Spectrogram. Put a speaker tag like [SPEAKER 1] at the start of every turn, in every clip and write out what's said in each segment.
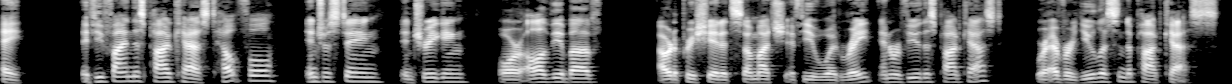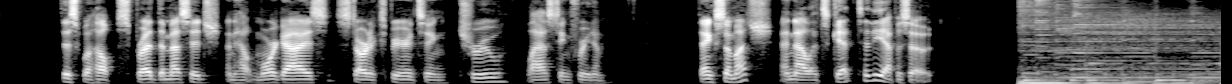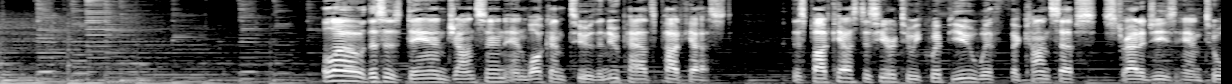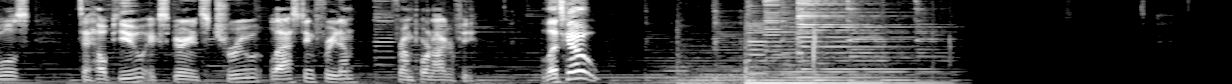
[SPEAKER 1] Hey, if you find this podcast helpful, interesting, intriguing, or all of the above, I would appreciate it so much if you would rate and review this podcast wherever you listen to podcasts. This will help spread the message and help more guys start experiencing true, lasting freedom. Thanks so much, and now let's get to the episode. Hello, this is Dan Johnson, and welcome to the New Paths Podcast. This podcast is here to equip you with the concepts, strategies, and tools to help you experience true, lasting freedom from pornography. Let's go!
